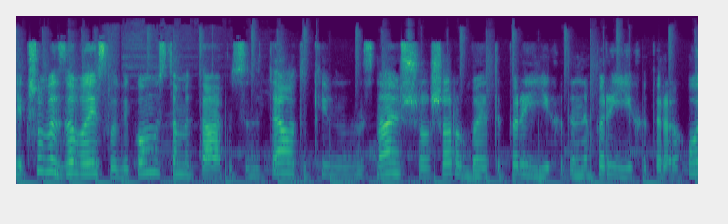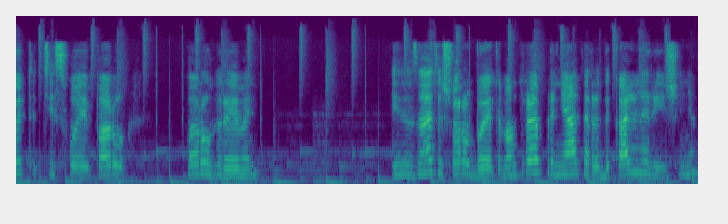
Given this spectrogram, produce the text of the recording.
Якщо ви зависли в якомусь там етапі, сидите отакі, не знаю, що, що робити, переїхати, не переїхати, рахуєте ті свої пару, пару гривень і не знаєте, що робити, вам треба прийняти радикальне рішення,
